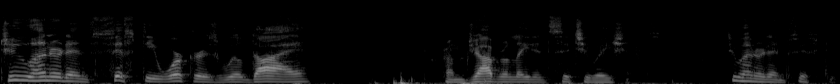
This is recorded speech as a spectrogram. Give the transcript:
250 workers will die from job related situations. 250.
